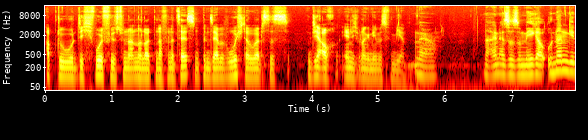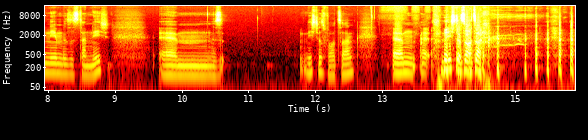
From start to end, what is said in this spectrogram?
Ob du dich wohlfühlst, wenn du anderen Leuten davon erzählst und bin sehr beruhigt darüber, dass es dir auch ähnlich unangenehm ist wie mir. Ja. Nein, also so mega unangenehm ist es dann nicht. Ähm, nicht das Wort sagen. Ähm, äh, nicht das Wort sagen.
